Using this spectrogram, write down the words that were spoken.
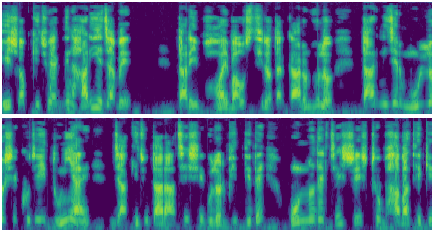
এসব কিছু একদিন হারিয়ে যাবে। তার এই ভয় বা অস্থিরতার কারণ হলো তার নিজের মূল্য সে খুঁজে এই দুনিয়ায়, যা কিছু তার আছে সেগুলোর ভিত্তিতে অন্যদের চেয়ে শ্রেষ্ঠ ভাবা থেকে।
